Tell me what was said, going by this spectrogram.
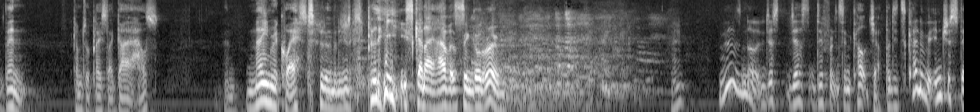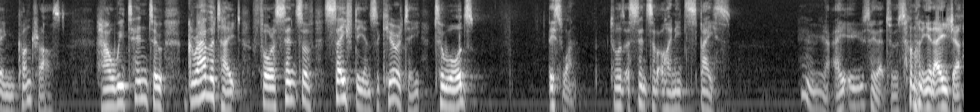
Then come to a place like Gaia House the main request to the manager, please, can I have a single room? Hmm? It's not just, just difference in culture, but it's kind of an interesting contrast. How we tend to gravitate for a sense of safety and security towards this one, towards a sense of, oh, I need space. Hmm, you say that to somebody in Asia,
